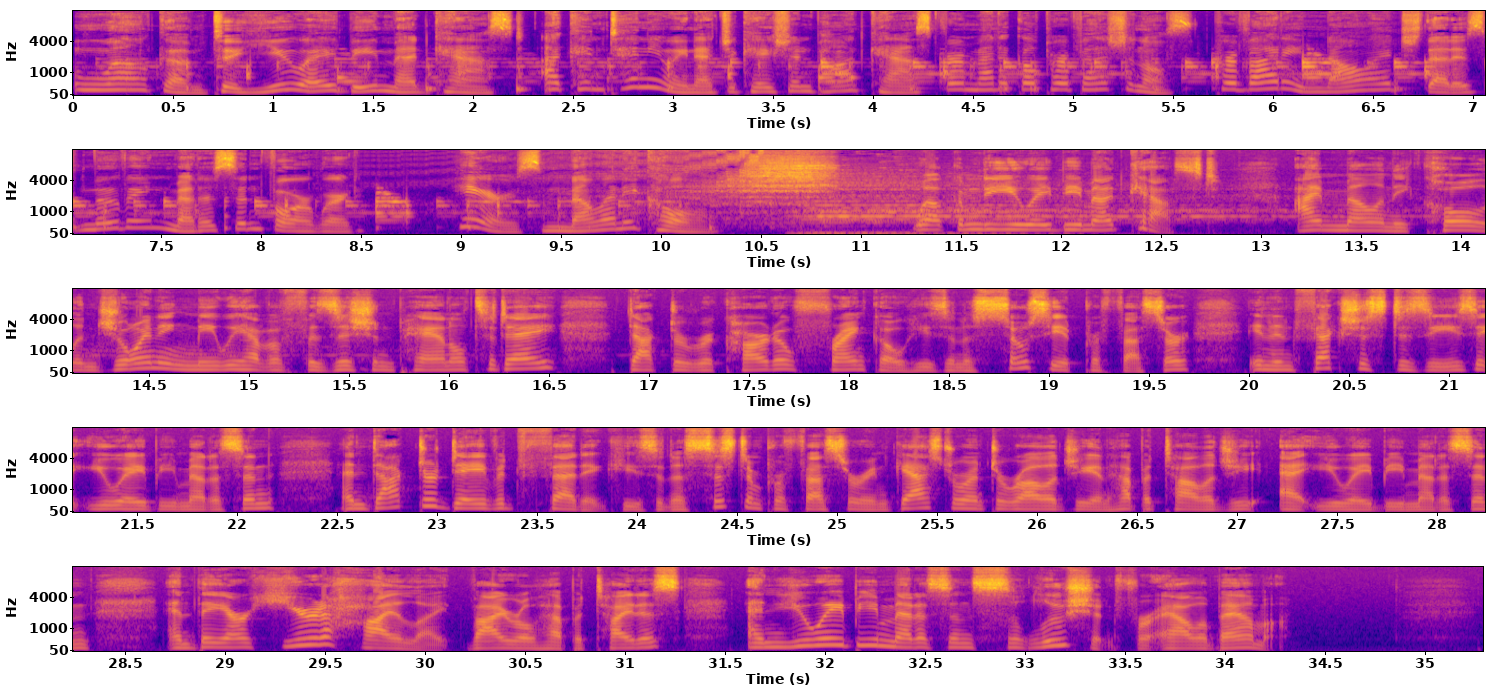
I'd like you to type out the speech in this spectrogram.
Welcome to UAB Medcast, a continuing education podcast for medical professionals, providing knowledge that is moving medicine forward. Here's Melanie Cole. Welcome to UAB Medcast. I'm Melanie Cole, and joining me, we have a physician panel today. Dr. Ricardo Franco, he's an associate professor in infectious disease at UAB Medicine, and Dr. David Fettig, he's an assistant professor in gastroenterology and hepatology at UAB Medicine, and they are here to highlight viral hepatitis and UAB Medicine's solution for Alabama.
